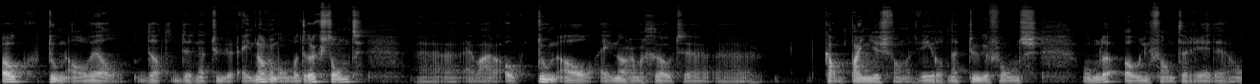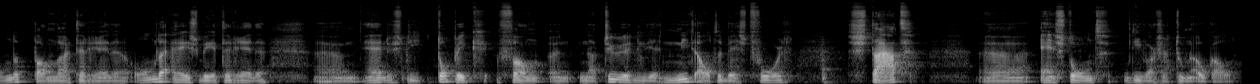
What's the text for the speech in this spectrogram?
ook toen al wel dat de natuur enorm onder druk stond. Uh, er waren ook toen al enorme grote uh, campagnes van het Wereld Natuurfonds om de olifant te redden, om de panda te redden, om de ijsbeer te redden. Uh, hè, dus die topic van een natuur die er niet al te best voor staat en stond, die was er toen ook al.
